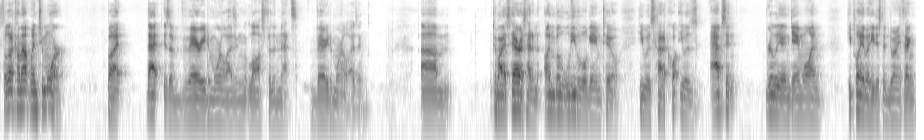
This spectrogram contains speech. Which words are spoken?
Still got to come out win two more, but that is a very demoralizing loss for the Nets. Very demoralizing. Um, Tobias Harris had an unbelievable game too. He was kind of he was absent really in game one. He played, but he just didn't do anything.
